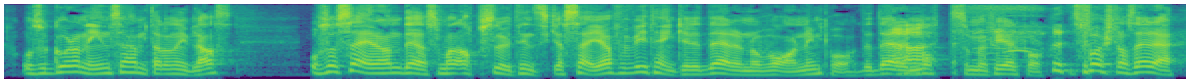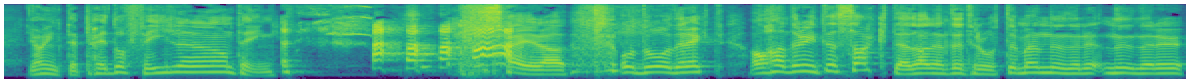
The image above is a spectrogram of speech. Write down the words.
Och så går han in så hämtar han en glass. Och så säger han det som han absolut inte ska säga, för vi tänker det där är någon varning på. Det där är något som är fel på. Det första han säger är, jag är inte pedofil eller någonting. säger han. Och då direkt, ja, hade du inte sagt det, då hade jag inte trott det. Men nu när du, nu när du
